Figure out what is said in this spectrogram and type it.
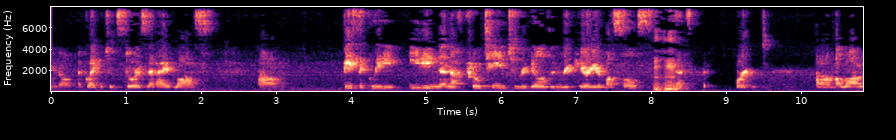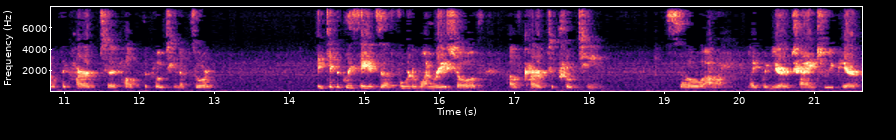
you know, my glycogen stores that I had lost. Um, basically, eating enough protein to rebuild and repair your muscles. Mhm. That's important, um, along with the carb to help the protein absorb. They typically say it's a four to one ratio of, of carb to protein. So, um, like when you're trying to repair.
